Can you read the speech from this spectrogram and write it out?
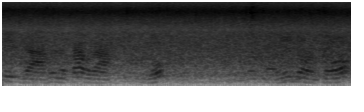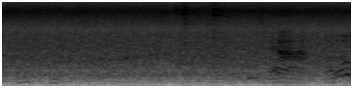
cái gà hơi là cao gà, lốp đấy là chó nhà alo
